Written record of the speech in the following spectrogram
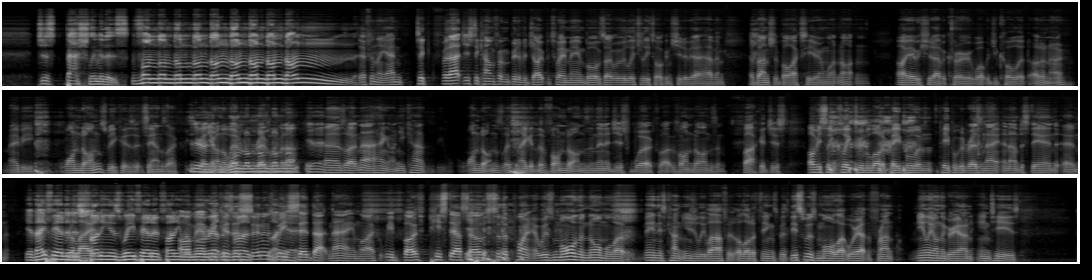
just bash limiters. Vondon don don don don don don don. Definitely, and to, for that just to come from a bit of a joke between me and Borgs, like we were literally talking shit about having a bunch of bikes here and whatnot, and oh yeah, we should have a crew. What would you call it? I don't know. Maybe Wandons because it sounds like you're on the Wandon, rev Wandon, limiter. Wandon? Yeah. And I was like, nah, hang on, you can't be Wandons. Let's make it the Vondons, and then it just worked like Vondons, and fuck, it just obviously clicked with a lot of people, and people could resonate and understand. And Yeah, they found it Relate. as funny as we found it funny oh when man, we were out because the front. as soon as Like, we yeah. said that name, like we both pissed ourselves to the point it was more than normal. Like me and this cunt usually laugh at a lot of things, but this was more like we're out the front, nearly on the ground, in tears.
